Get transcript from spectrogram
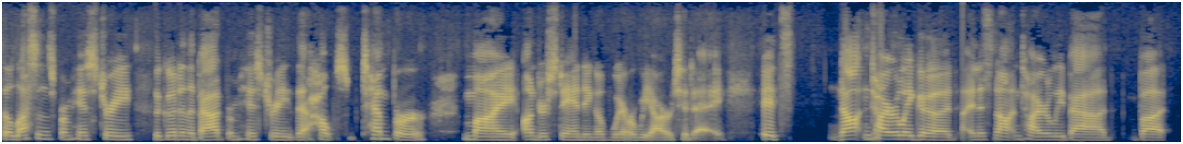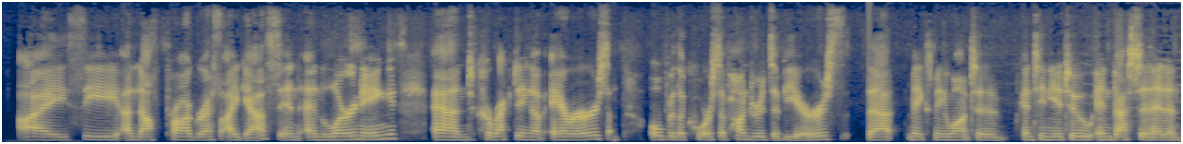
the lessons from history, the good and the bad from history that helps temper my understanding of where we are today. It's not entirely good and it's not entirely bad, but I see enough progress, I guess, in and learning and correcting of errors over the course of hundreds of years that makes me want to continue to invest in it and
